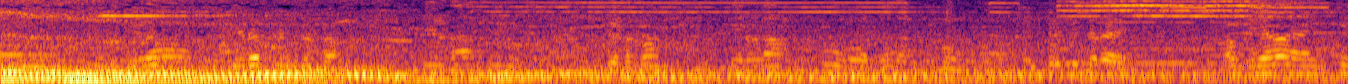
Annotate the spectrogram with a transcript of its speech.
ਕਿਹੜਾ ਪਿੰਡ ਦਾ ਕਿਹੜਾ ਕਿਹੜਾ ਕਿਹੜਾ ਪਿੰਡ ਕਿੱਧਰ ਹੈ ਆ ਵਿਆਹ ਹੈ ਇੱਥੇ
